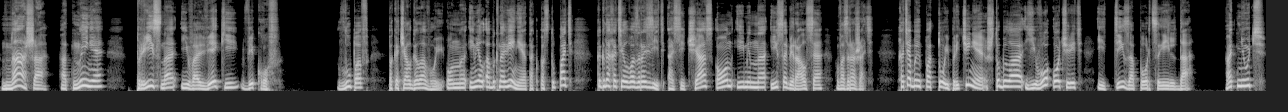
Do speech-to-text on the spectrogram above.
наша отныне, присно и во веки веков. Лупов покачал головой. Он имел обыкновение так поступать, когда хотел возразить, а сейчас он именно и собирался возражать. Хотя бы по той причине, что была его очередь идти за порцией льда. «Отнюдь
